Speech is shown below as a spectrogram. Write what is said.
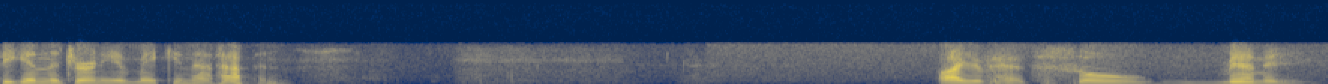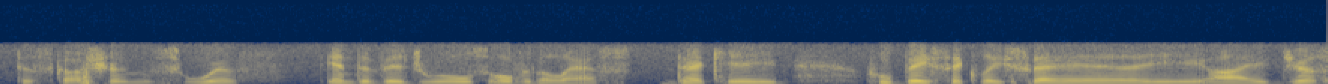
begin the journey of making that happen. I have had so many discussions with individuals over the last decade who basically say, I just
